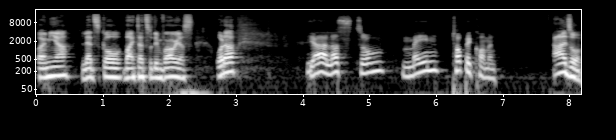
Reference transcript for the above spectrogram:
Bei mir, let's go weiter zu den Warriors, oder? Ja, lass zum Main Topic kommen. Also,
